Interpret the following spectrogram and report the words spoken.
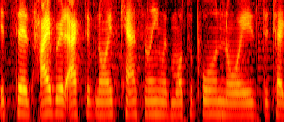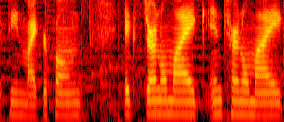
it says hybrid active noise canceling with multiple noise detecting microphones external mic, internal mic.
